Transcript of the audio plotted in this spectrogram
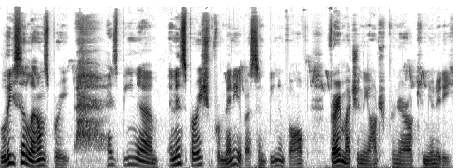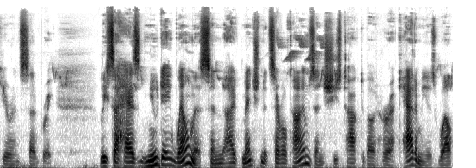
Lisa Lounsbury has been um, an inspiration for many of us and been involved very much in the entrepreneurial community here in Sudbury. Lisa has New Day Wellness, and I've mentioned it several times, and she's talked about her academy as well.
